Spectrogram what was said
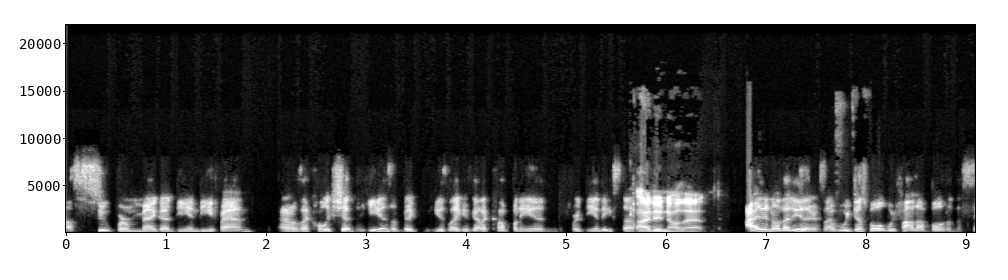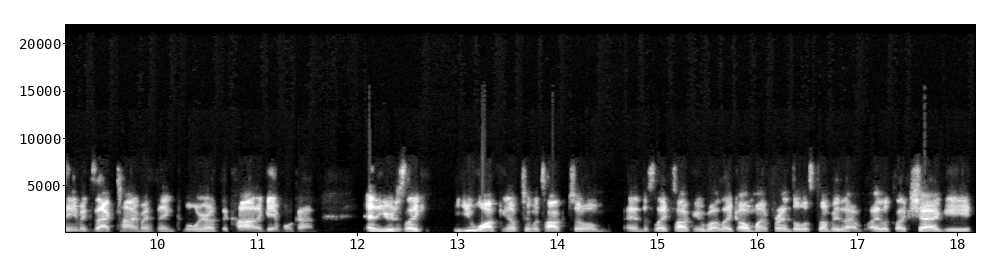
a super mega D and D fan, and I was like, holy shit, he is a big. He's like he's got a company for D and D stuff. I didn't know that. I didn't know that either. So we just both we found out both at the same exact time. I think when we were at the con, at GameHole Con, and you're just like you walking up to him and talking to him, and just like talking about like, oh, my friends always tell me that I, I look like Shaggy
